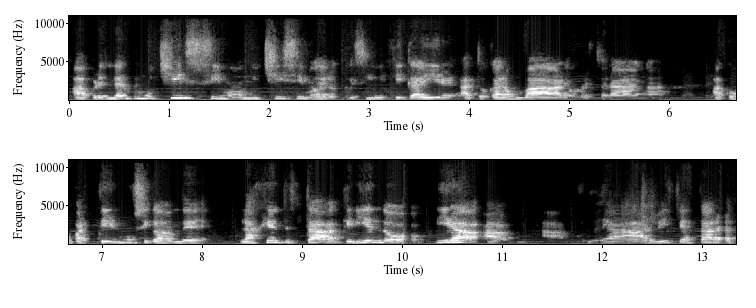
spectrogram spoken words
a aprender muchísimo, muchísimo de lo que significa ir a tocar a un bar, a un restaurante, a, a compartir música donde la gente está queriendo ir a, a, a boludear, ¿viste? A estar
